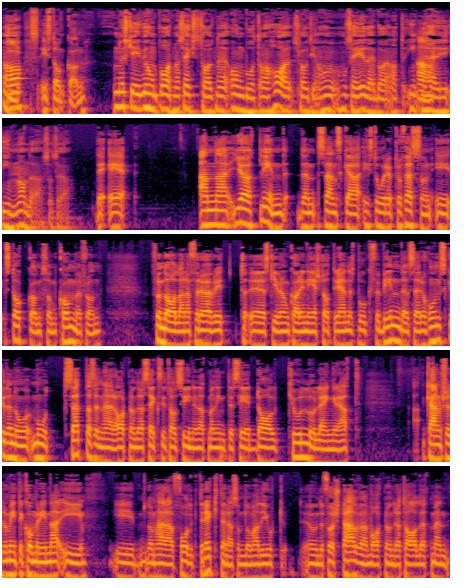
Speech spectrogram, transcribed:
Ja. i, i Stockholm. Nu skriver hon på 1860-talet när ångbåtarna har slagit igenom. Hon, hon säger det i början att in, Ja. det här är ju innan det så att säga. Det är Anna Götlind, den svenska historieprofessorn i Stockholm som kommer från, från Dalarna för övrigt, eh, skriver om Karin Ersdotter i hennes bok Förbindelser. Och hon skulle nog motsätta sig den här 1860-talssynen att man inte ser dalkullor längre. Att kanske de inte kommer in i, i de här folkdräkterna som de hade gjort under första halvan av 1800-talet. Men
